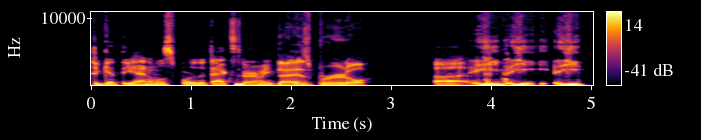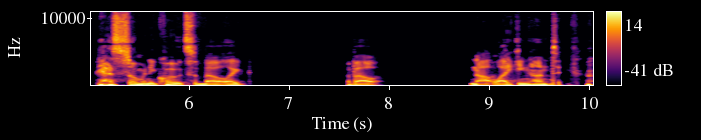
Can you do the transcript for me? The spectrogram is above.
to get the animals for the taxidermy. That is brutal. Uh, he he he has so many quotes about like about not liking hunting.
